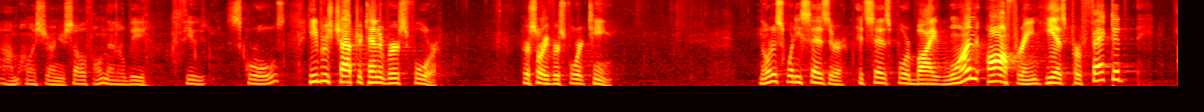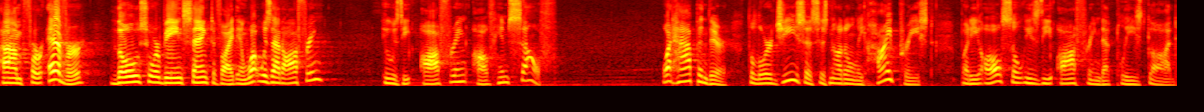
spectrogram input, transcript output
um, unless you're on your cell phone, then it'll be a few scrolls. Hebrews chapter 10 and verse 4, or sorry, verse 14. Notice what he says there. It says, For by one offering he has perfected um, forever those who are being sanctified. And what was that offering? It was the offering of himself. What happened there? The Lord Jesus is not only high priest, but he also is the offering that pleased God.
